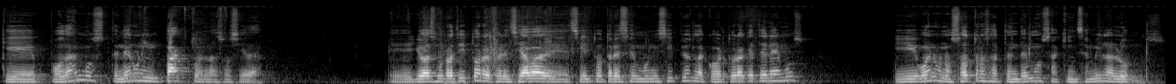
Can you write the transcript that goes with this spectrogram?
que podamos tener un impacto en la sociedad. Eh, yo hace un ratito referenciaba de 113 municipios la cobertura que tenemos y bueno, nosotros atendemos a 15 mil alumnos.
